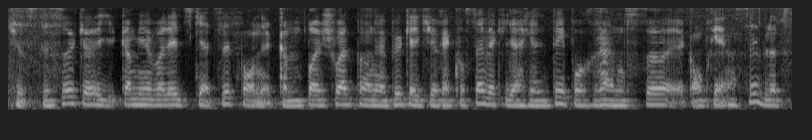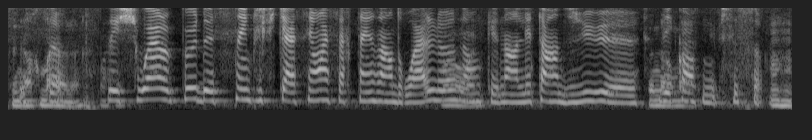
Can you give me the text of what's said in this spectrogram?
C'est sûr que comme il y a un volet éducatif, on n'a comme pas le choix de prendre un peu quelques raccourcis avec la réalité pour rendre ça euh, compréhensible, puis c'est normal. C'est choix un peu de simplification à certains endroits, là, donc dans l'étendue euh, des contenus, c'est ça. Mm-hmm.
